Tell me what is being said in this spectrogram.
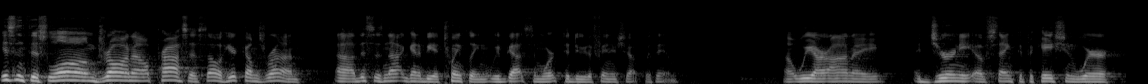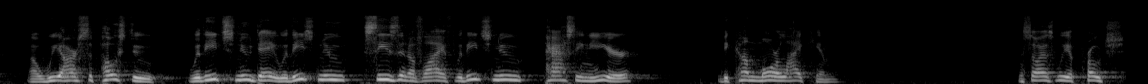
isn't this long, drawn out process. Oh, here comes Ron. Uh, this is not going to be a twinkling. We've got some work to do to finish up with him. Uh, we are on a, a, journey of sanctification where uh, we are supposed to, with each new day, with each new season of life, with each new passing year, become more like him. And so as we approach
